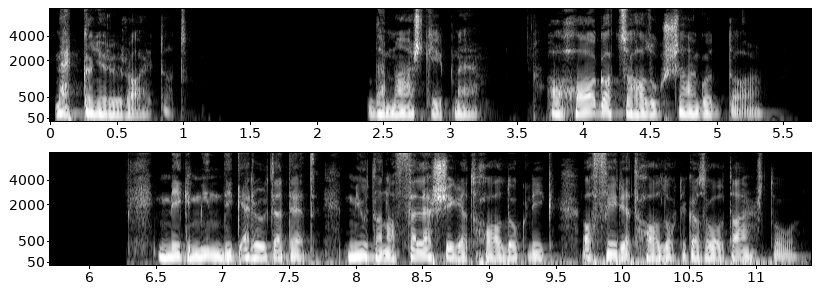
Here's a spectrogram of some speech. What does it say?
megkönyörül rajtad. De másképp nem. Ha hallgatsz a hazugságoddal, még mindig erőltetett, miután a feleséget haldoklik, a férjet haldoklik az oltástól,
